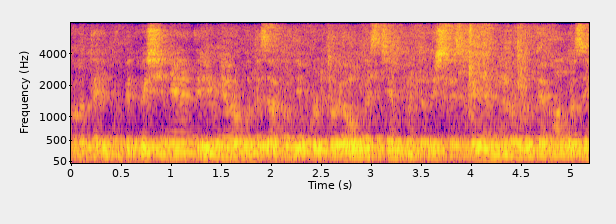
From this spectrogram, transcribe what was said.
коротенько підвищення рівня роботи закладів культури області, методичне сприяння роботи галузі,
